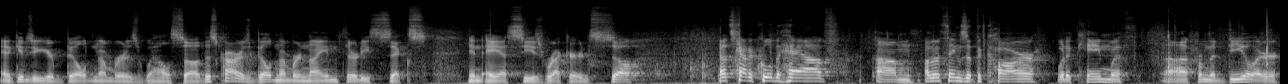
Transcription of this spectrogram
and it gives you your build number as well. So this car is build number 936 in ASC's records. So that's kind of cool to have. Um, other things that the car would have came with uh, from the dealer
